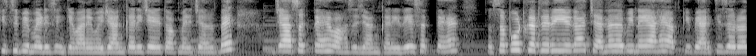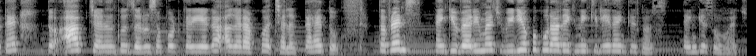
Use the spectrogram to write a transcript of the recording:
किसी भी मेडिसिन के बारे में जानकारी चाहिए तो आप मेरे चैनल पर जा सकते हैं, वहाँ से जानकारी ले सकते हैं। तो सपोर्ट करते रहिएगा। चैनल अभी नया है, आपकी प्यार की ज़रूरत है तो आप चैनल को ज़रूर सपोर्ट करिएगा, अगर आपको अच्छा लगता है तो। Friends thank you very much video को पूरा देखने के लिए thank you thank you so much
